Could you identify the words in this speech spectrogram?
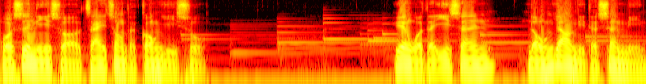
我是你所栽种的公益树，愿我的一生荣耀你的圣名。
